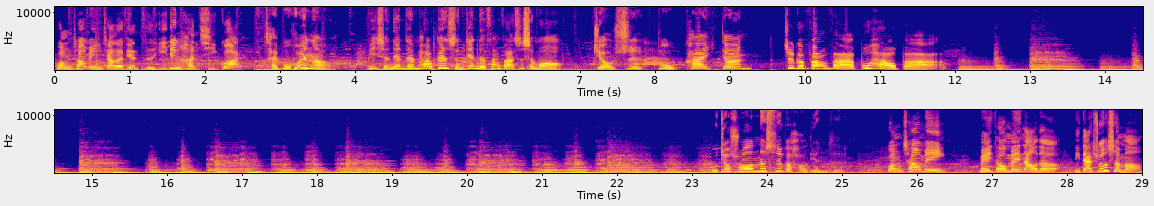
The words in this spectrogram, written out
王超明想的点子一定很奇怪，才不会呢！比省电灯泡更省电的方法是什么？就是不开灯。这个方法不好吧？我就说那是个好点子。王超明。没头没脑的，你在说什么？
